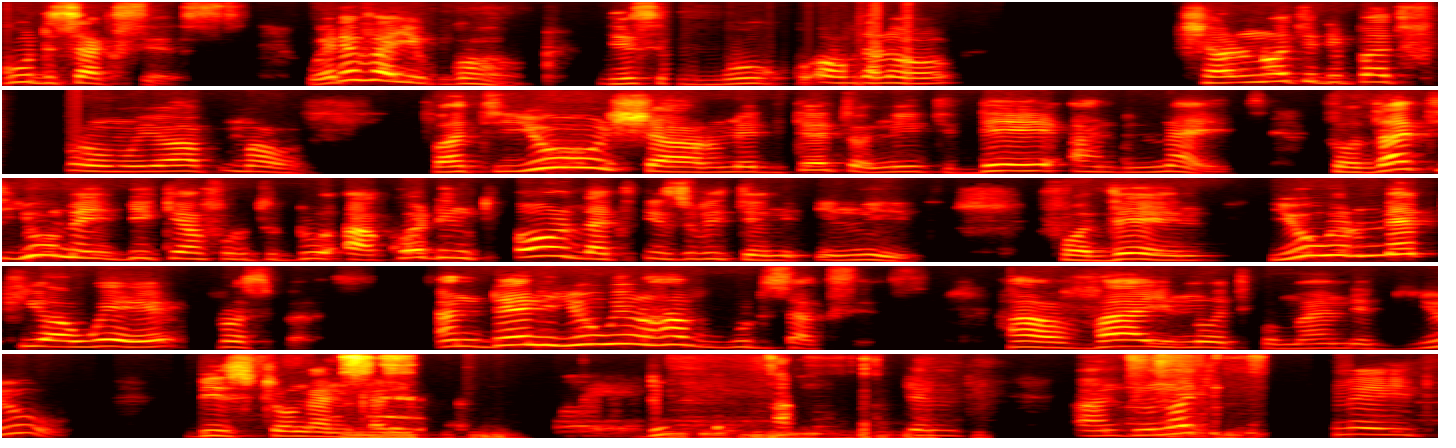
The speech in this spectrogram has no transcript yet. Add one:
good success. Wherever you go, this book of the law shall not depart from your mouth, but you shall meditate on it day and night, so that you may be careful to do according to all that is written in it. For then you will make your way prosperous, and then you will have good success. Have I not commanded you? Be strong and courageous. And do not be made,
